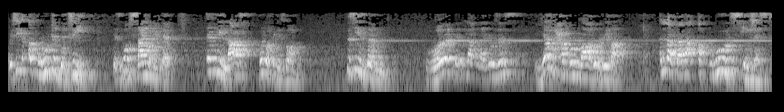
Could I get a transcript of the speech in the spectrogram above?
You see, you uprooted the tree. There's no sign of it there. Every last bit of it is gone. This is the word that Allah Ta'ala uses, يَمْحَقُ اللَّهُ الرِّبَى Allah Ta'ala uproots interest.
